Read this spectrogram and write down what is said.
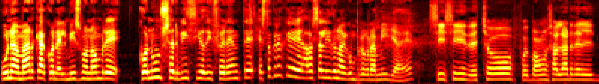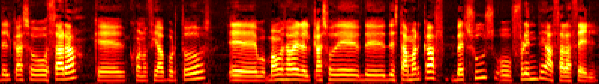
una marca con el mismo nombre con un servicio diferente. Esto creo que ha salido en algún programilla, ¿eh? Sí, sí, de hecho, pues vamos a hablar del, del caso Zara, que es conocida por todos, eh, vamos a ver el caso de, de, esta marca versus o frente a Zaracel.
